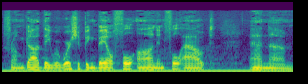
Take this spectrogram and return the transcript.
from God. They were worshiping Baal full on and full out. And um,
